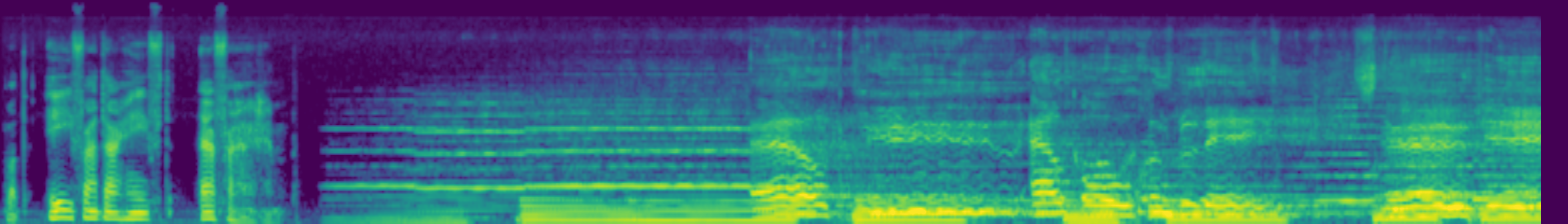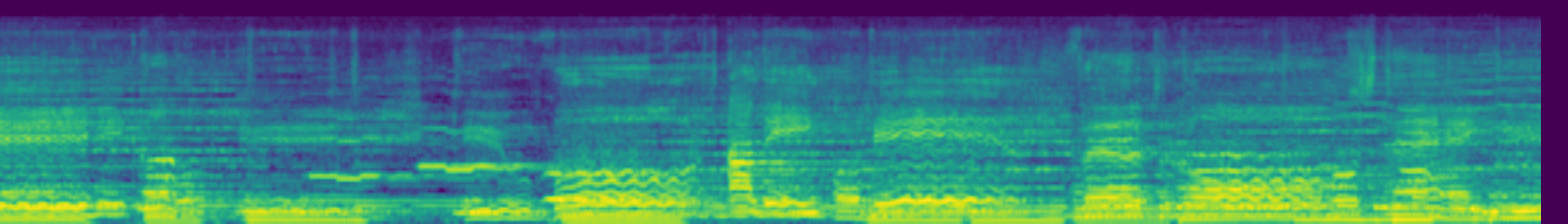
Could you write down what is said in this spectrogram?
wat Eva daar heeft ervaren. Elk uur, elk ogenblik steun ik op u. Uw woord alleen, o Heer, vertroost mij nu.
